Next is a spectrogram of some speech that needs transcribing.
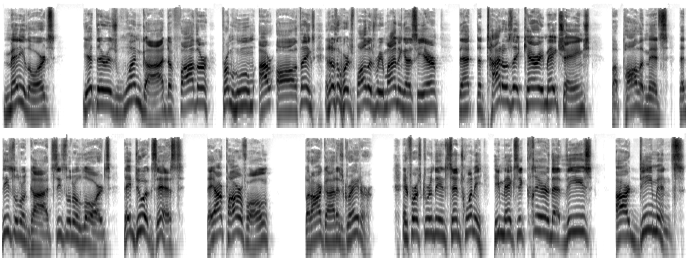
many lords, yet there is one God, the Father, from whom are all things. In other words, Paul is reminding us here that the titles they carry may change, but Paul admits that these little gods, these little lords, they do exist. They are powerful, but our God is greater. In 1 Corinthians 10 20, he makes it clear that these are demons.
